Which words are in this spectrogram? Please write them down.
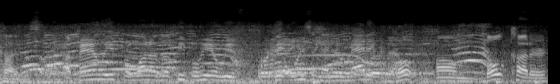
cut and stuff. Apparently, from one of the people here, we they are using a pneumatic bolt, um, bolt cutter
